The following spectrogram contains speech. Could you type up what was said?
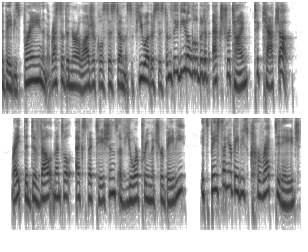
the baby's brain and the rest of the neurological system, as a few other systems, they need a little bit of extra time to catch up right? The developmental expectations of your premature baby, it's based on your baby's corrected age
